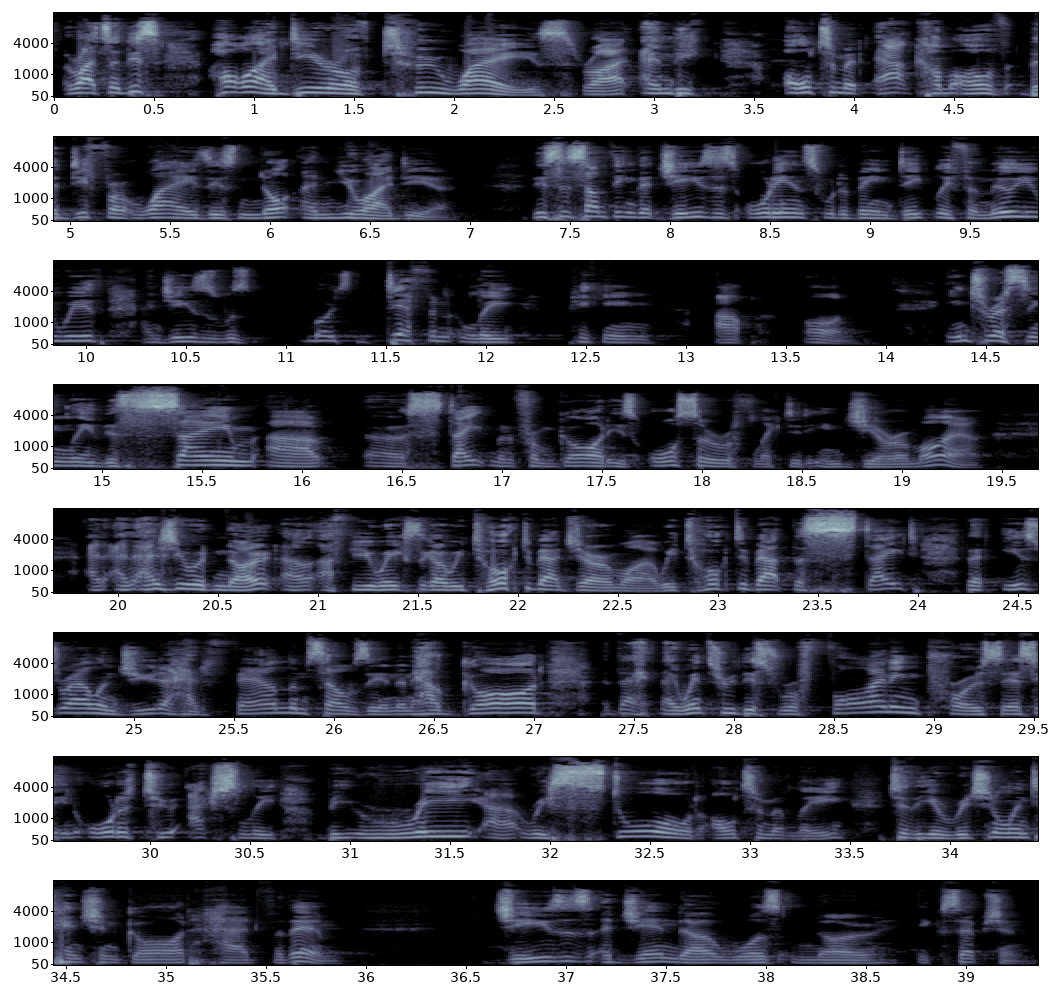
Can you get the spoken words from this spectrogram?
All right, so this whole idea of two ways, right, and the ultimate outcome of the different ways is not a new idea. This is something that Jesus' audience would have been deeply familiar with, and Jesus was most definitely picking up on. Interestingly, this same uh, uh, statement from God is also reflected in Jeremiah. And, and as you would note, a, a, few weeks ago, we talked about Jeremiah. We talked about the state that Israel and Judah had found themselves in and how God, they, they went through this refining process in order to actually be re, uh, restored ultimately to the original intention God had for them. Jesus' agenda was no exception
